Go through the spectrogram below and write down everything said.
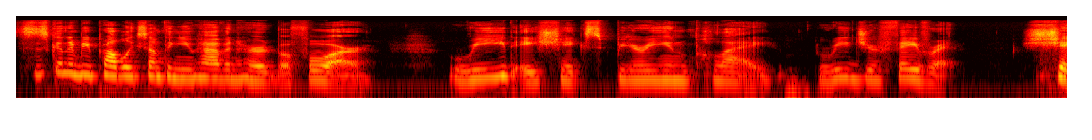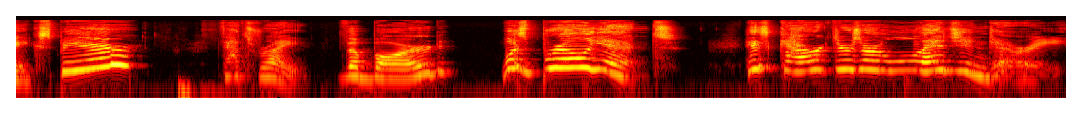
This is going to be probably something you haven't heard before. Read a Shakespearean play. Read your favorite. Shakespeare? That's right. The Bard was brilliant. His characters are legendary.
